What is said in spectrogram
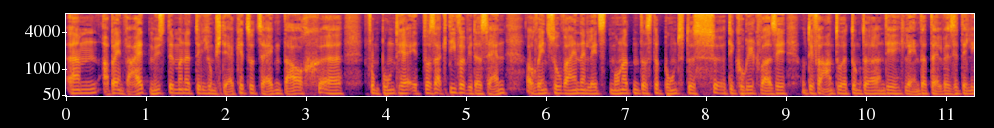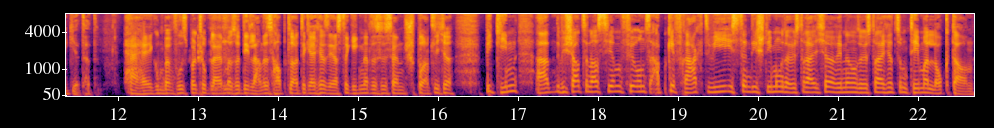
Ähm, aber in Wahrheit müsste man natürlich, um Stärke zu zeigen, da auch äh, vom Bund her etwas aktiver wieder sein. Auch wenn es so war in den letzten Monaten, dass der Bund das, äh, die Kugel quasi und die Verantwortung da an die Länder teilweise delegiert hat. Herr Heig, um beim Fußball zu bleiben, also die Landeshauptleute gleich als erster Gegner. Das ist ein sportlicher Beginn. Äh, wie schaut's denn aus? Sie haben für uns abgefragt, wie ist denn die Stimmung der Österreicherinnen und Österreicher zum Thema Lockdown?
